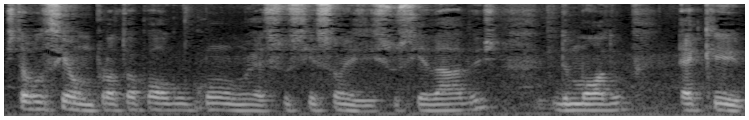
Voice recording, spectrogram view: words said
estabeleceu um protocolo com associações e sociedades de modo a que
